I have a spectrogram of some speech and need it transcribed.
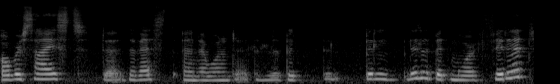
oversized the, the vest and I wanted a little bit little, little bit more fitted.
